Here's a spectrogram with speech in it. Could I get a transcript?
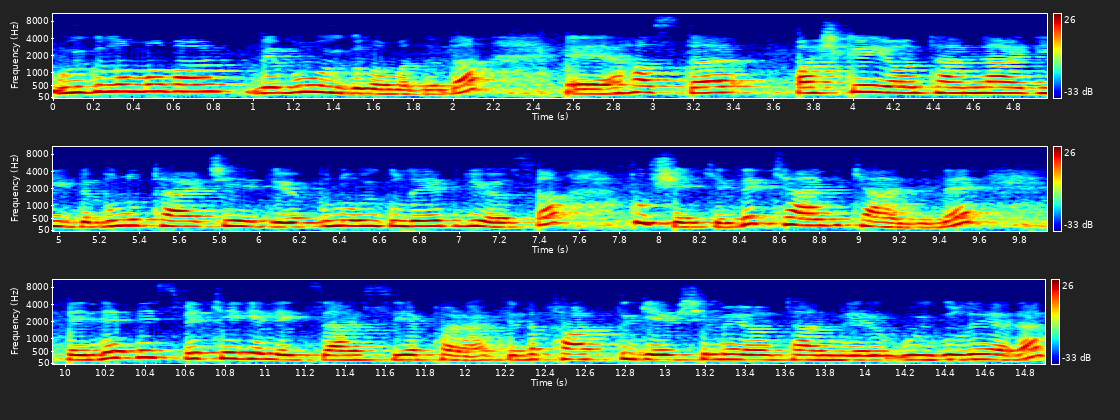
uygulama var ve bu uygulamada da e, hasta başka yöntemler değil de bunu tercih ediyor, bunu uygulayabiliyorsa bu şekilde kendi kendine e, nefes ve kegel egzersizi yaparak ya da farklı gevşeme yöntemleri uygulayarak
